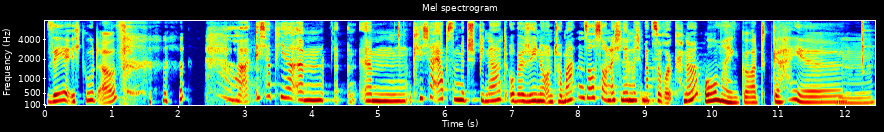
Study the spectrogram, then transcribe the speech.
sehe ich gut aus? Ah, Ich habe hier ähm, ähm, Kichererbsen mit Spinat, Aubergine und Tomatensauce und ich lehne mich mal zurück, ne? Oh mein Gott, geil. Mhm.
